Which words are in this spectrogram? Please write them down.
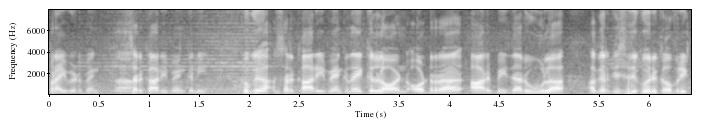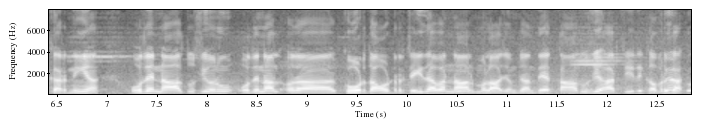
ਪ੍ਰਾਈਵੇਟ ਬੈਂਕ ਸਰਕਾਰੀ ਬੈਂਕ ਨਹੀਂ। ਕਿਉਂਕਿ ਸਰਕਾਰੀ ਬੈਂਕ ਦਾ ਇੱਕ ਲਾਅ ਐਂਡ ਆਰਡਰ ਆ ਆਰਬੀਆਈ ਦਾ ਰੂਲ ਆ। ਅਗਰ ਕਿਸੇ ਦੀ ਕੋਈ ਰਿਕਵਰੀ ਕਰਨੀ ਆ ਉਹਦੇ ਨਾਲ ਤੁਸੀਂ ਉਹਨੂੰ ਉਹਦੇ ਨਾਲ ਉਹਦਾ ਕੋਰਟ ਦਾ ਆਰਡਰ ਚਾਹੀਦਾ ਵਾ ਨਾਲ ਮੁਲਾਜ਼ਮ ਜਾਂਦੇ ਆ ਤਾਂ ਤੁਸੀਂ ਹਰ ਚੀਜ਼ ਰਿਕਵਰ ਕਰ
